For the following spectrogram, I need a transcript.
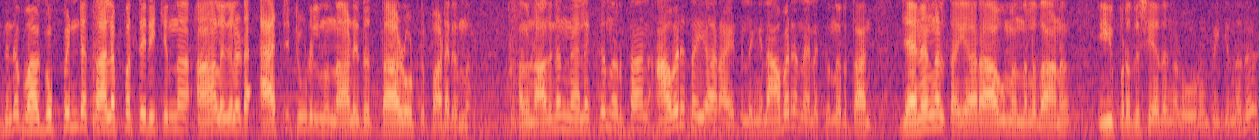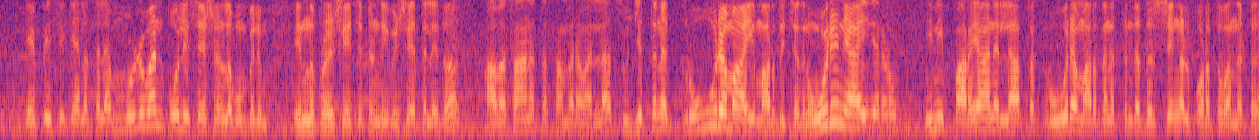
ഇതിന്റെ വകുപ്പിന്റെ തലപ്പത്തിരിക്കുന്ന ആളുകളുടെ ആറ്റിറ്റ്യൂഡിൽ നിന്നാണ് ഇത് താഴോട്ട് പടരുന്നത്. അതുകൊണ്ട് അതിനെ നിലയ്ക്ക് നിർത്താൻ അവർ തയ്യാറായിട്ടില്ലെങ്കിൽ അവരെ നിലയ്ക്ക് നിർത്താൻ ജനങ്ങൾ തയ്യാറാകുമെന്നുള്ളതാണ് ഈ പ്രതിഷേധങ്ങൾ ഓർമ്മിപ്പിക്കുന്നത്. കെ പി സി കേരളത്തിലെ മുഴുവൻ പോലീസ് സ്റ്റേഷനുകളുടെ മുമ്പിലും ഇന്ന് പ്രതിഷേധിച്ചിട്ടുണ്ട്. ഈ വിഷയത്തിൽ ഇത് അവസാനത്തെ സമരമല്ല സുജിത്തിനെ ക്രൂരമായി മർദ്ദിച്ചതിന്. ഒരു ന്യായീകരണവും ഇനി പറയാനില്ലാത്ത ക്രൂരമർദ്ദനത്തിന്റെ ദൃശ്യങ്ങൾ പുറത്തു വന്നിട്ട്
